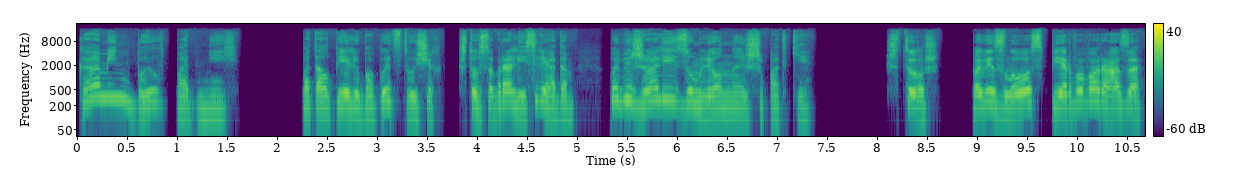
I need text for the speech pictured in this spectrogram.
Камень был под ней. По толпе любопытствующих, что собрались рядом, побежали изумленные шепотки. Что ж, повезло с первого раза.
